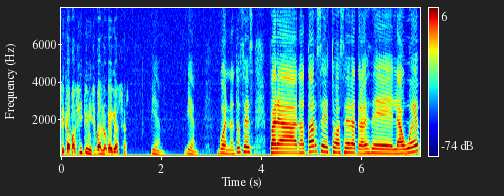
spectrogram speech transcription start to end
se capaciten y sepan lo que hay que hacer. Bien, bien. Bueno, entonces, para anotarse, esto va a ser a través de la web.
